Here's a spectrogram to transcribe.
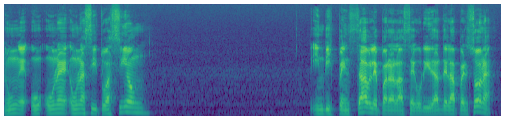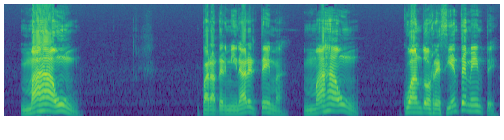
Eh, una, una situación indispensable para la seguridad de la persona. Más aún, para terminar el tema, más aún cuando recientemente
